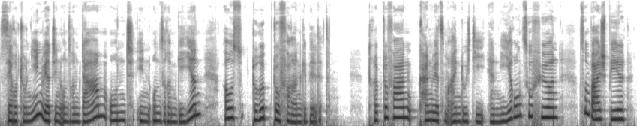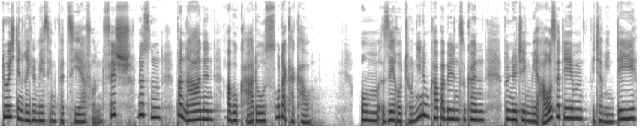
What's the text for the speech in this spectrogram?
Serotonin wird in unserem Darm und in unserem Gehirn aus Tryptophan gebildet. Tryptophan können wir zum einen durch die Ernährung zuführen, zum Beispiel durch den regelmäßigen Verzehr von Fisch, Nüssen, Bananen, Avocados oder Kakao. Um Serotonin im Körper bilden zu können, benötigen wir außerdem Vitamin D,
